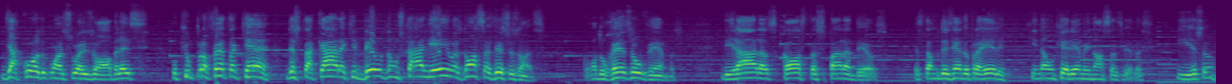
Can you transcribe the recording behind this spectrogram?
de acordo com as suas obras. O que o profeta quer destacar é que Deus não está alheio às nossas decisões. Quando resolvemos virar as costas para Deus, estamos dizendo para Ele que não queremos em nossas vidas. E isso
